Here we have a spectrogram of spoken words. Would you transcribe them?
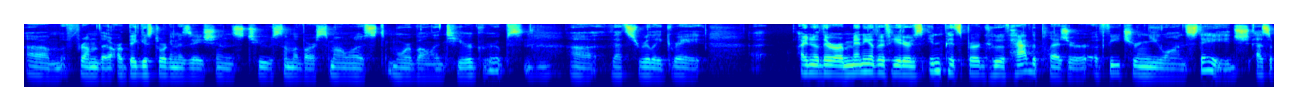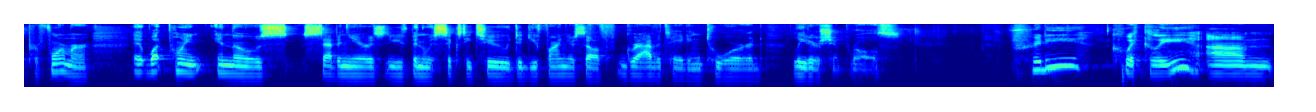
Um, from the, our biggest organizations to some of our smallest, more volunteer groups. Mm-hmm. Uh, that's really great. I know there are many other theaters in Pittsburgh who have had the pleasure of featuring you on stage as a performer. At what point in those seven years you've been with 62 did you find yourself gravitating toward leadership roles? Pretty quickly. Um,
